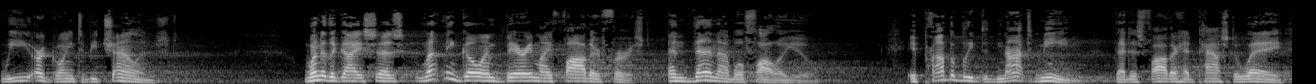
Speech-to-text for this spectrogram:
We are going to be challenged. One of the guys says, Let me go and bury my father first, and then I will follow you. It probably did not mean that his father had passed away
